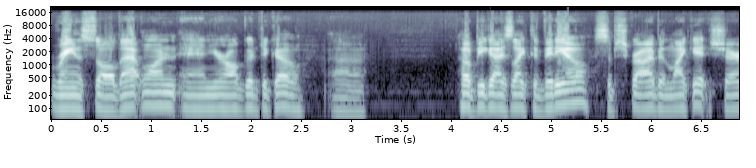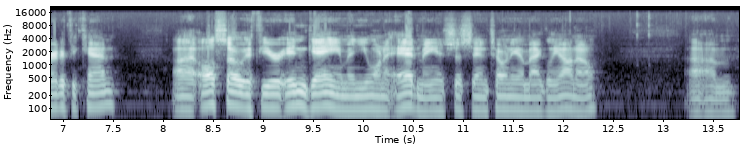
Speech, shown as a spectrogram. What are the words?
reinstall that one and you're all good to go. Uh, hope you guys like the video. Subscribe and like it. Share it if you can. Uh, also, if you're in game and you want to add me, it's just Antonio Magliano. Um,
